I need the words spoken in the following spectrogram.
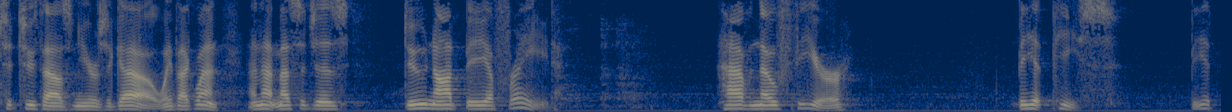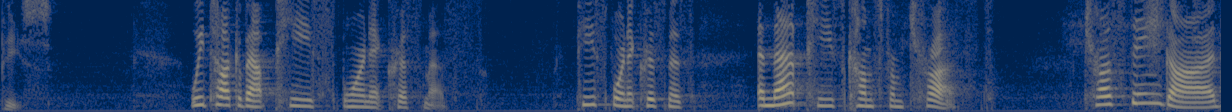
to 2,000 years ago, way back when. And that message is do not be afraid, have no fear, be at peace. Be at peace. We talk about peace born at Christmas. Peace born at Christmas. And that peace comes from trust. Trusting God,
